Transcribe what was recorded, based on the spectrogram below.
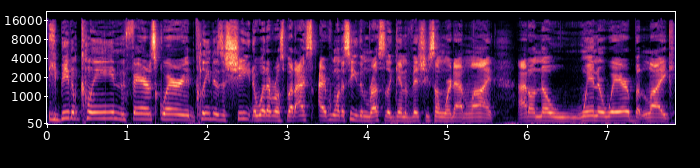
he beat him clean and fair and square and clean as a sheet or whatever else. But I, I want to see them wrestle again eventually somewhere down the line. I don't know when or where, but like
